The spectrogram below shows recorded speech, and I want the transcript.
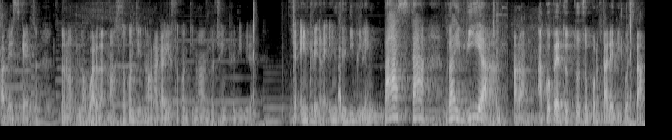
vabbè scherzo. Sono, no guarda, ma sto continuando No raga, io sto continuando, cioè incredibile. Cioè è, incre è incredibile in Basta Vai via. Allora ha coperto tutto il suo portale di questa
